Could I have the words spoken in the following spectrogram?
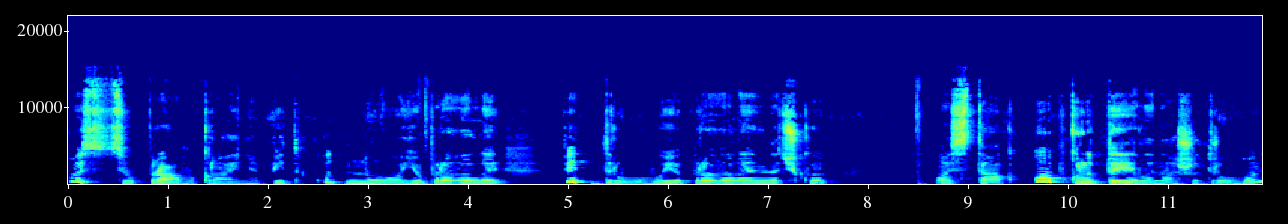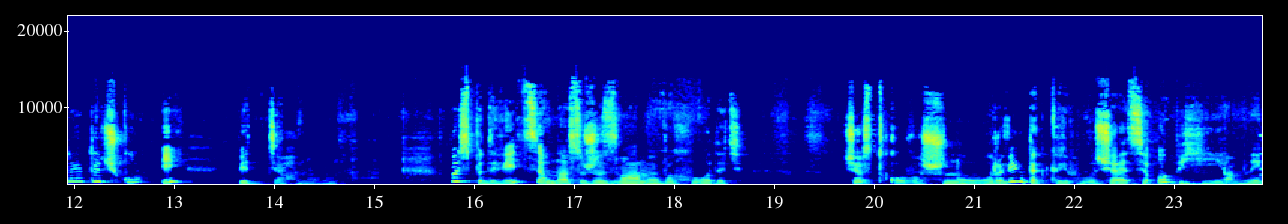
ось цю праву крайню під одною провели, під другою провели. Ось так. Обкрутили нашу другу ниточку і підтягнули. Ось подивіться, у нас уже з вами виходить частково шнур. Він такий, виходить, об'ємний.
